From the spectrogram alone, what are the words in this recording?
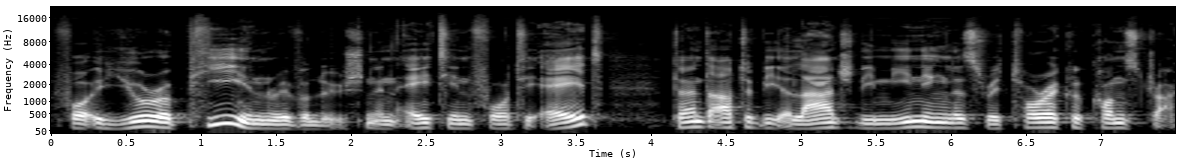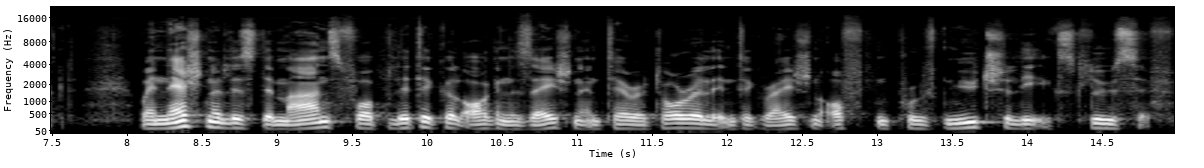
for a European revolution in 1848 turned out to be a largely meaningless rhetorical construct where nationalist demands for political organization and territorial integration often proved mutually exclusive.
